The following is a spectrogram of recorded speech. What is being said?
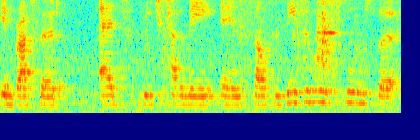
in Bradford, Ed's Reach Academy in Feltham. These are all schools that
